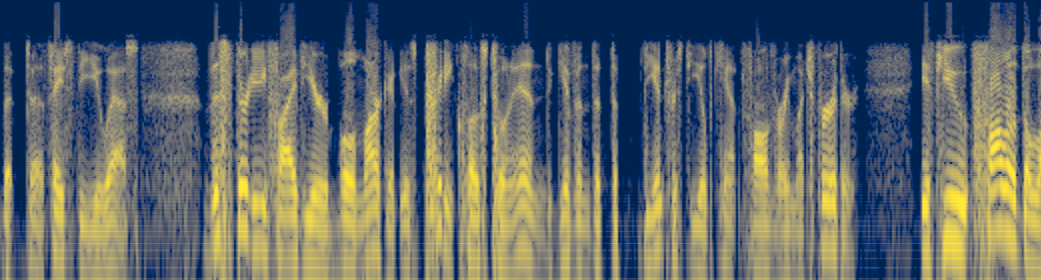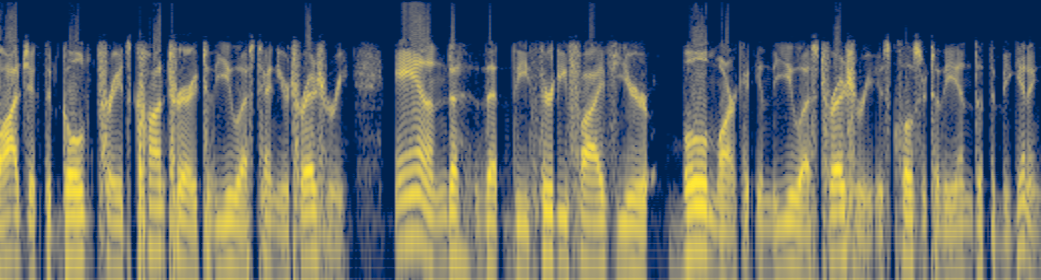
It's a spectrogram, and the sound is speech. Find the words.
that uh, face the US, this 35-year bull market is pretty close to an end given that the the interest yield can't fall very much further. If you follow the logic that gold trades contrary to the US 10-year treasury and that the 35 year bull market in the U.S. Treasury is closer to the end at the beginning,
